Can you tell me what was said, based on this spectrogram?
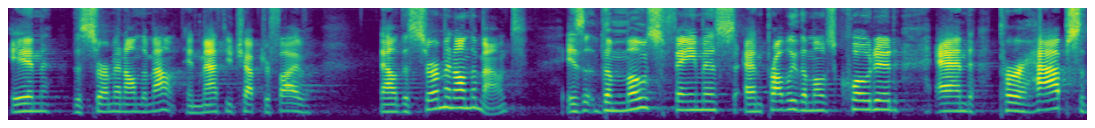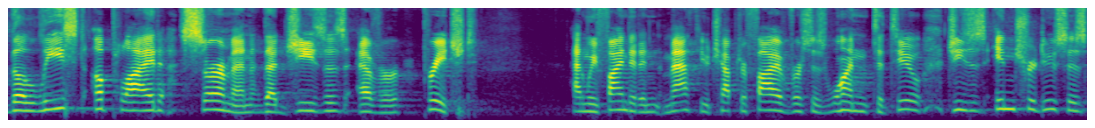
in the Sermon on the Mount in Matthew chapter 5. Now, the Sermon on the Mount is the most famous and probably the most quoted and perhaps the least applied sermon that Jesus ever preached. And we find it in Matthew chapter 5, verses 1 to 2. Jesus introduces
